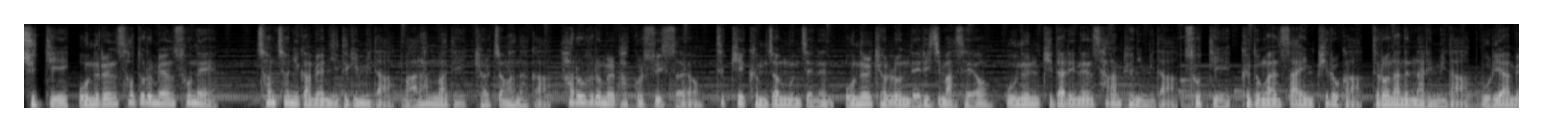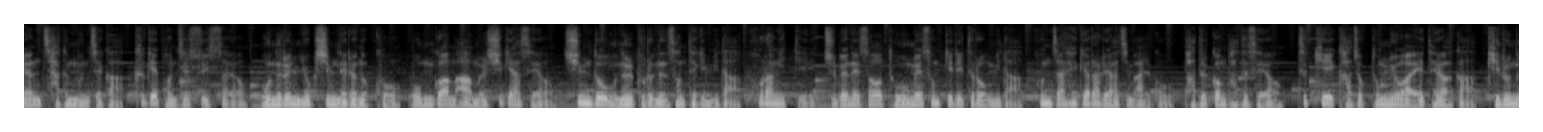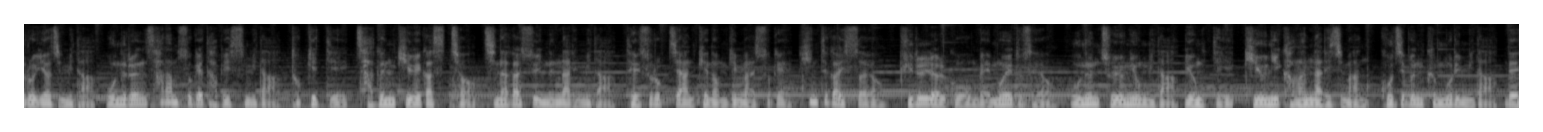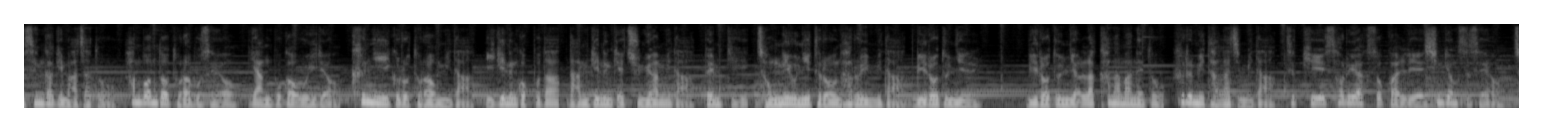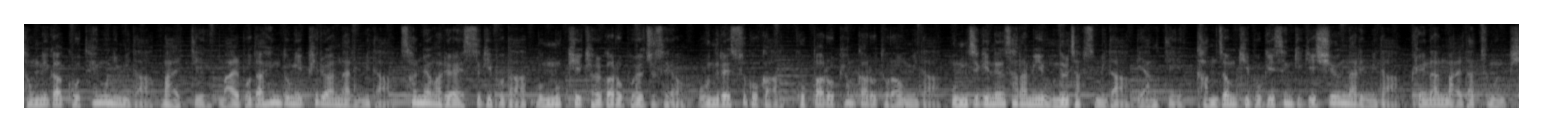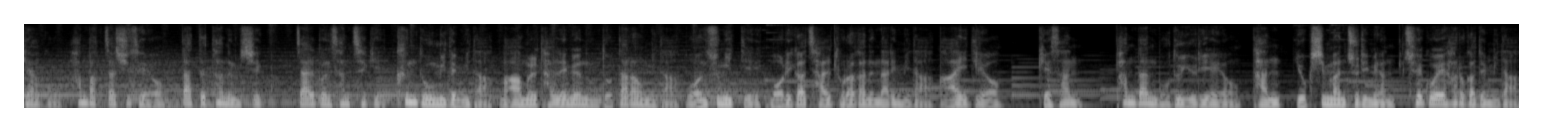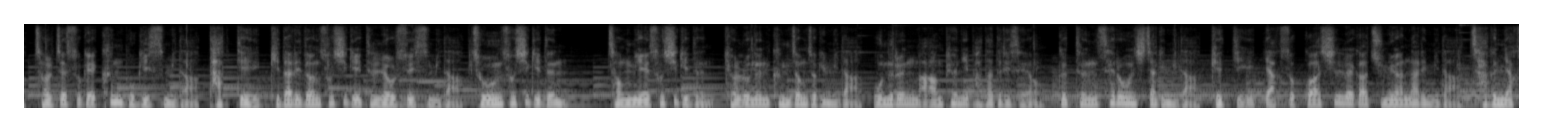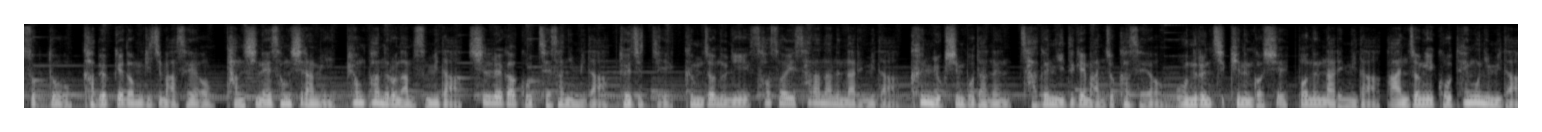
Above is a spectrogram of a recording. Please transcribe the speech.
쥐띠 오늘은 서두르면 손해 천천히 가면 이득입니다. 말 한마디 결정 하나가 하루 흐름을 바꿀 수 있어요. 특히 금전 문제는 오늘 결론 내리지 마세요. 운은 기다리는 사람 편입니다. 소띠 그동안 쌓인 피로가 드러나는 날입니다. 무리하면 작은 문제가 크게 번질 수 있어요. 오늘은 욕심 내려놓고 몸과 마음을 쉬게 하세요. 쉼도 운을 부르는 선택입니다. 호랑이띠 주변에서 도움의 손길이 들어옵니다. 혼자 해결하려 하지 말고 받을 건 받으세요. 특히 가족 동료와의 대화가 기운으로 이어집니다. 오늘은 사람 속에 답이 있습 니다. 토끼띠 작은 기회가 스쳐 지나갈 수 있는 날입니다. 대수롭지 않게 넘긴 말 속에 힌트가 있어요. 귀를 열고 메모해 두세요. 운은 조용히 옵니다. 용띠 기운이 강한 날이지만 고집은 금물입니다. 내 생각이 맞아도 한 번 더 돌아보세요. 양보가 오히려 큰 이익으로 돌아옵니다. 이기는 것보다 남기는 게 중요합니다. 뱀띠 정리운이 들어온 하루입니다. 미뤄둔 일 미뤄둔 연락 하나만 해도 흐름이 달라집니다. 특히 서류 약속 관리에 신경 쓰세요. 정리가 곧 행운입니다. 말띠, 말보다 행동이 필요한 날입니다. 설명하려 애쓰기보다 묵묵히 결과로 보여주세요. 오늘의 수고가 곧바로 평가로 돌아옵니다. 움직이는 사람이 운을 잡습니다. 양띠, 감정 기복이 생기기 쉬운 날입니다. 괜한 말다툼은 피하고 한 박자 쉬세요. 따뜻한 음식, 짧은 산책이 큰 도움이 됩니다. 마음을 달래면 운도 따라옵니다. 원숭이띠, 머리가 잘 돌아가는 날입니다. 아이디어, 계산, 판단 모두 유리해요. 단 욕심만 줄이면 최고의 하루가 됩니다. 절제 속에 큰 복이 있습니다. 닭띠 기다리던 소식이 들려올 수 있습니다. 좋은 소식이든 정리의 소식이든 결론은 긍정적입니다. 오늘은 마음 편히 받아들이세요. 끝은 새로운 시작입니다. 개띠 약속과 신뢰가 중요한 날입니다. 작은 약속도 가볍게 넘기지 마세요. 당신의 성실함이 평판으로 남습니다. 신뢰가 곧 재산입니다. 돼지띠 금전운이 서서히 살아나는 날입니다. 큰 욕심보다는 작은 이득에 만족하세요. 오늘은 지키는 것이 버는 날입니다. 안정이 곧 행운입니다.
